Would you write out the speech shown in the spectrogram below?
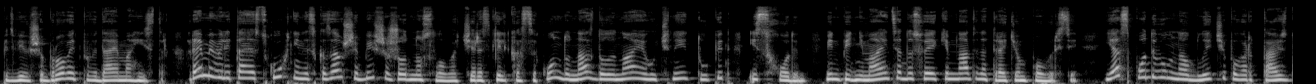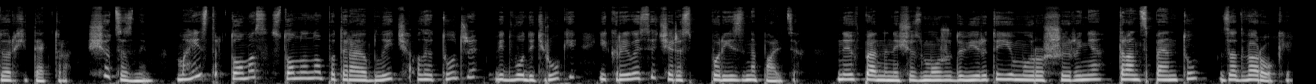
підвівши брови, відповідає магістр. Ремі вилітає з кухні, не сказавши більше жодного слова. Через кілька секунд до нас долинає гучний тупіт із сходин. Він піднімається до своєї кімнати на третьому поверсі. Я з подивом на обличчі повертаюсь до архітектора. Що це з ним? Магістр Томас стомлено потирає обличчя, але тут же відводить руки і кривиться через порізи на пальцях. Не впевнений, що зможу довірити йому розширення транспенту за два роки.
